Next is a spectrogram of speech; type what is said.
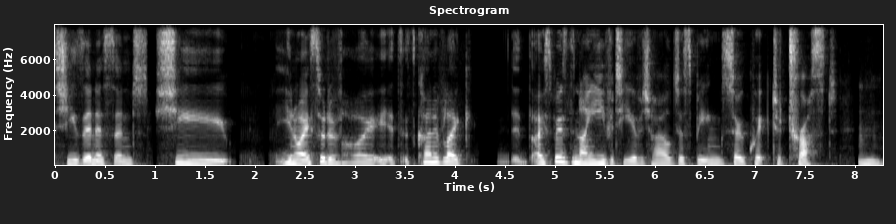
she's innocent. She, you know, I sort of, oh, it's it's kind of like, I suppose the naivety of a child just being so quick to trust Mm.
